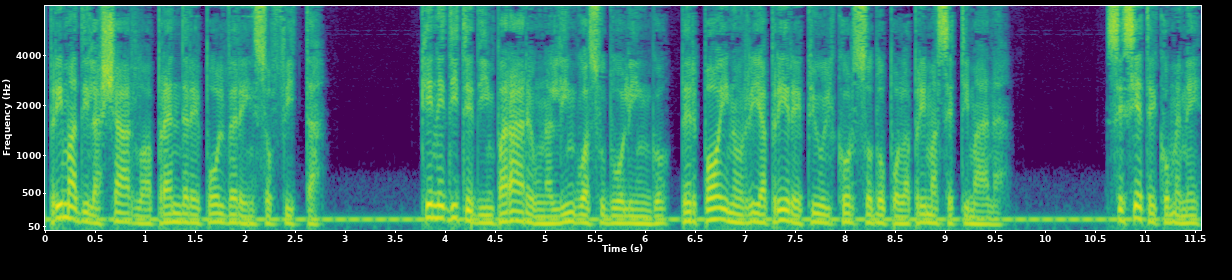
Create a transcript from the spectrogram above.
prima di lasciarlo a prendere polvere in soffitta? Che ne dite di imparare una lingua su Duolingo, per poi non riaprire più il corso dopo la prima settimana? Se siete come me,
